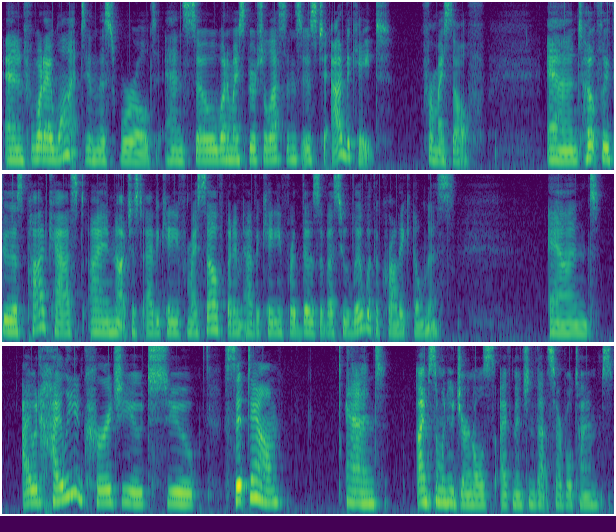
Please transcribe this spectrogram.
and for what I want in this world. And so one of my spiritual lessons is to advocate for myself. And hopefully, through this podcast, I'm not just advocating for myself, but I'm advocating for those of us who live with a chronic illness. And I would highly encourage you to sit down and I'm someone who journals. I've mentioned that several times.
